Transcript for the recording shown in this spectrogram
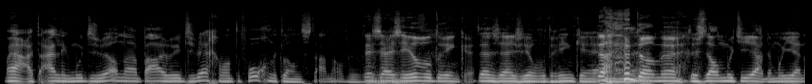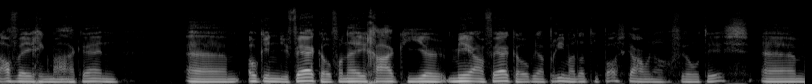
Maar ja, uiteindelijk moeten ze wel na een paar uurtjes weg. Want de volgende klanten staan voor Tenzij ze heel veel drinken. Tenzij ze heel veel drinken. en, Dan, eh, dan eh, dus dan moet je, ja, dan moet je een afweging maken. En ehm, ook in je verkoop van hey, ga ik hier meer aan verkopen? Ja, prima dat die paskamer dan gevuld is. Ehm,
